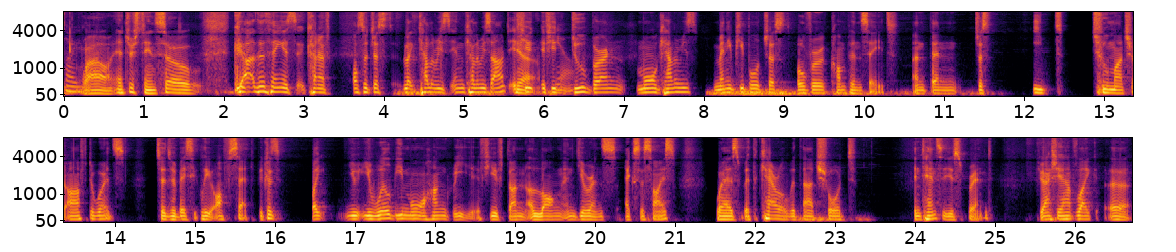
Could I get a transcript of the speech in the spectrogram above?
Sorry. Wow, interesting. So The other thing is kind of also just like calories in, calories out. If you if you Yeah. do burn more calories, many people just overcompensate and then just eat too much afterwards to, to basically offset because like you you will be more hungry if you've done a long endurance exercise. Whereas with Carol, with that short intensity sprint, you actually have like a,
